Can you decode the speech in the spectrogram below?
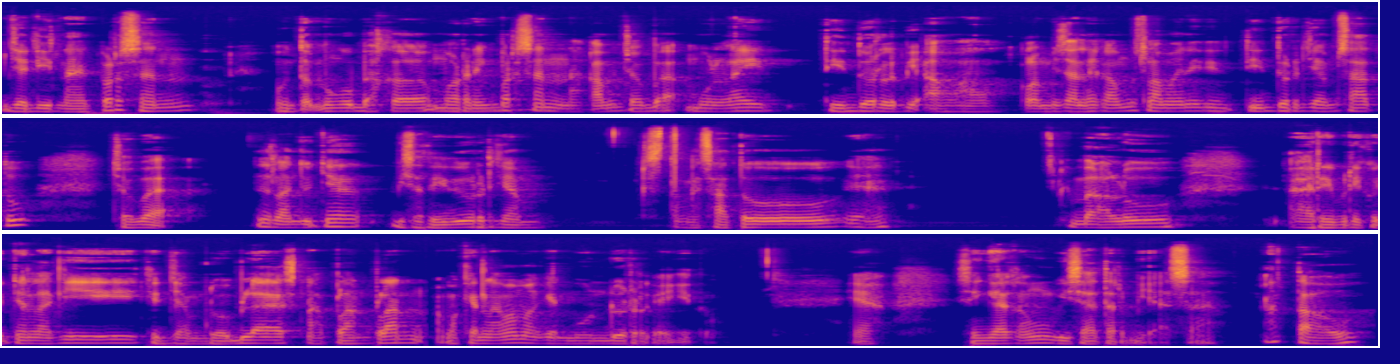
jadi night person untuk mengubah ke morning person, nah kamu coba mulai tidur lebih awal. Kalau misalnya kamu selama ini tidur jam 1, coba selanjutnya bisa tidur jam setengah satu ya. Lalu hari berikutnya lagi ke jam 12, nah pelan-pelan makin lama makin mundur kayak gitu. Ya, sehingga kamu bisa terbiasa. Atau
